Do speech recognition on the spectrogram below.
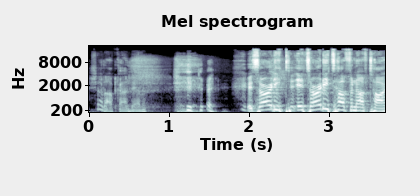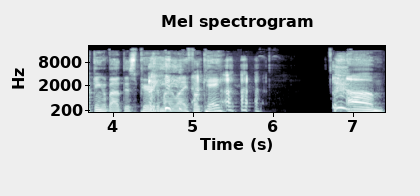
shut up, goddammit. it's already t- it's already tough enough talking about this period of my life. Okay. Um.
